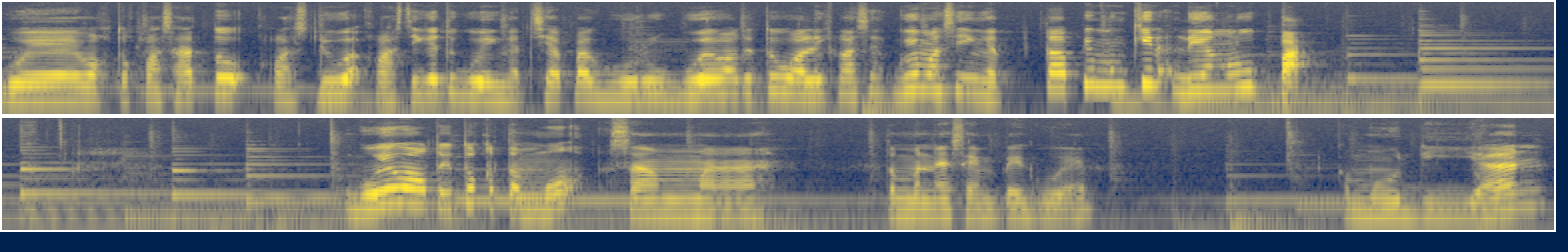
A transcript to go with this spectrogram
gue waktu kelas 1, kelas 2, kelas 3 tuh gue inget siapa guru gue waktu itu wali kelasnya. Gue masih inget tapi mungkin ada yang lupa. Gue waktu itu ketemu sama temen SMP gue. Kemudian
